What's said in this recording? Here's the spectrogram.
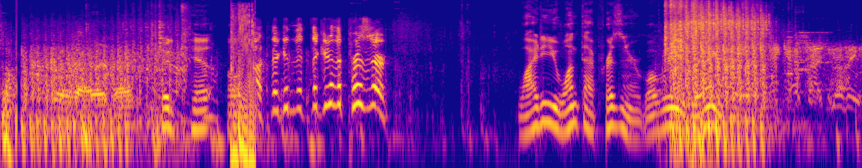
Right there, right there. Good kill. Oh, Fuck, they're getting, they're getting the prisoner! why do you want that prisoner? What were you doing to it? Taking a side moving.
